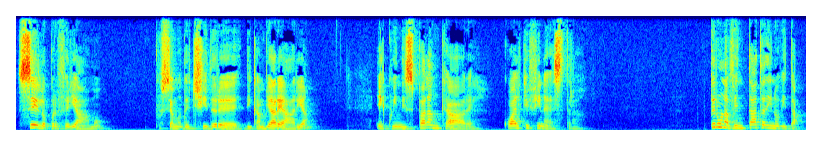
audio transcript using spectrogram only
Se lo preferiamo, possiamo decidere di cambiare aria e quindi spalancare qualche finestra per una ventata di novità.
